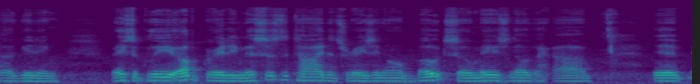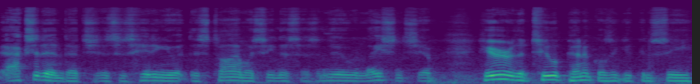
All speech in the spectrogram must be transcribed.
uh, getting basically upgrading. This is the tide that's raising all boats. So maybe there's no uh, accident that this is hitting you at this time. I see this as a new relationship. Here are the two of pentacles that you can see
